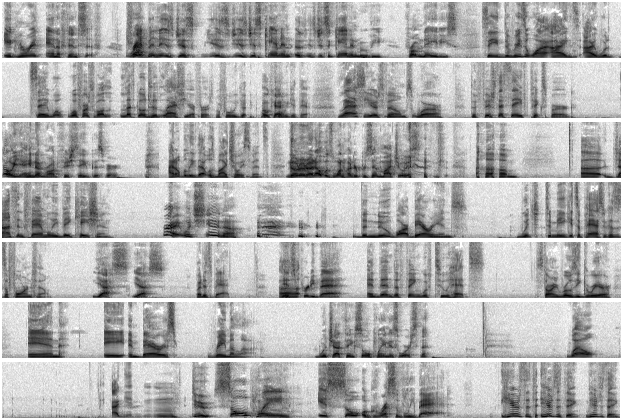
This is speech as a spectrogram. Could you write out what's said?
ignorant, and offensive. True. Rapping is just is is just Cannon. It's just a Cannon movie from the eighties. See, the reason why I I would say well, well, first of all, let's go to last year first before we go Okay. before we get there. Last year's films were The Fish That Saved Pittsburgh. Oh yeah, ain't nothing wrong with Fish Saved Pittsburgh. I don't believe that was my choice, Vince. No, no, no. That was one hundred percent my choice. um, uh, Johnson Family Vacation, right, which you know. The New Barbarians, which to me gets a pass because it's a foreign film, Yes, yes. but it's bad. It's Uh, pretty bad. and then The Thing with Two Heads, starring Rosey Grier and a embarrassed Ray Milland. Which I think Soul Plane is worse than. Well, I get- mm, Dude, Soul Plane is so aggressively bad. here's the th- here's the thing. Here's the thing.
